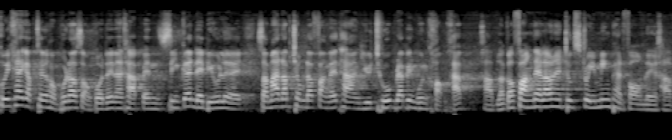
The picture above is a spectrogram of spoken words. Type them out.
คุยแค่กับเธอของพวกเราสองคนด้วยนะครับ เป็นซิงเกิลเดบิวต์เลย สามารถรับชมรับฟังได้ทาง YouTube Rapid Moon Cop ครับ ครับ แล้วก็ฟังได้แล้วในทุกสตรีมมิ่งแพลตฟอร์มเลยครับ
